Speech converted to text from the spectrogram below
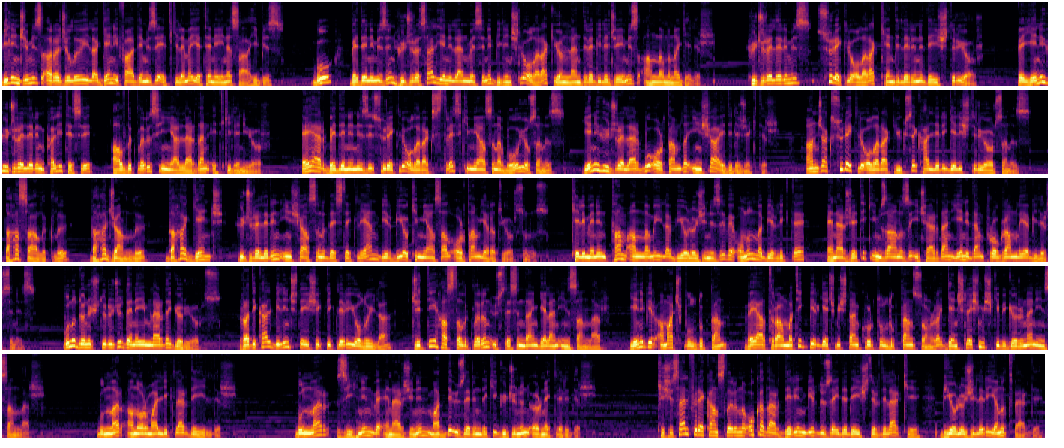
Bilincimiz aracılığıyla gen ifademizi etkileme yeteneğine sahibiz. Bu, bedenimizin hücresel yenilenmesini bilinçli olarak yönlendirebileceğimiz anlamına gelir. Hücrelerimiz sürekli olarak kendilerini değiştiriyor ve yeni hücrelerin kalitesi aldıkları sinyallerden etkileniyor. Eğer bedeninizi sürekli olarak stres kimyasına boğuyorsanız, yeni hücreler bu ortamda inşa edilecektir. Ancak sürekli olarak yüksek halleri geliştiriyorsanız, daha sağlıklı, daha canlı, daha genç hücrelerin inşasını destekleyen bir biyokimyasal ortam yaratıyorsunuz. Kelimenin tam anlamıyla biyolojinizi ve onunla birlikte enerjetik imzanızı içerden yeniden programlayabilirsiniz. Bunu dönüştürücü deneyimlerde görüyoruz. Radikal bilinç değişiklikleri yoluyla ciddi hastalıkların üstesinden gelen insanlar, yeni bir amaç bulduktan veya travmatik bir geçmişten kurtulduktan sonra gençleşmiş gibi görünen insanlar. Bunlar anormallikler değildir. Bunlar zihnin ve enerjinin madde üzerindeki gücünün örnekleridir. Kişisel frekanslarını o kadar derin bir düzeyde değiştirdiler ki biyolojileri yanıt verdi.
